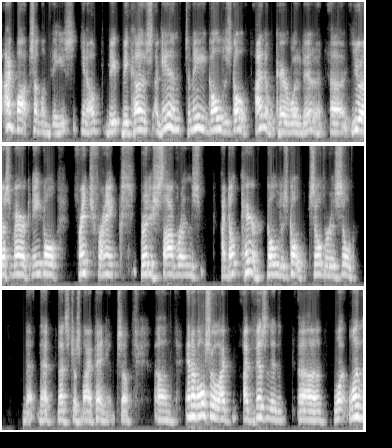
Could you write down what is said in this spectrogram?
I've bought some of these, you know, be, because again, to me, gold is gold. I don't care what it is. Uh, U.S. American Eagle, French francs, British sovereigns. I don't care. Gold is gold. Silver is silver. That that that's just my opinion. So um, and I've also I've I've visited uh, one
